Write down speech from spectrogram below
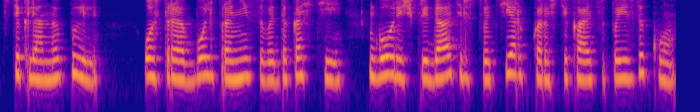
в стеклянную пыль. Острая боль пронизывает до костей, горечь предательства терпко растекается по языку.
